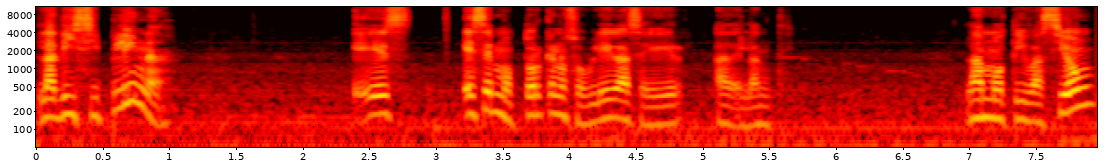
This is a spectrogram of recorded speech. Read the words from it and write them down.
la disciplina es ese motor que nos obliga a seguir adelante. La motivación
